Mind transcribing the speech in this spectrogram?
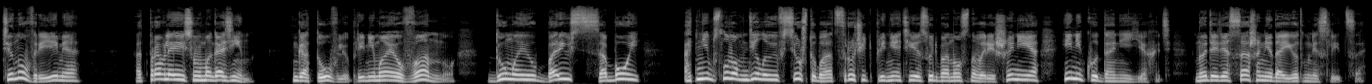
тяну время. Отправляюсь в магазин. Готовлю, принимаю ванну, думаю, борюсь с собой. Одним словом, делаю все, чтобы отсрочить принятие судьбоносного решения и никуда не ехать. Но дядя Саша не дает мне слиться.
